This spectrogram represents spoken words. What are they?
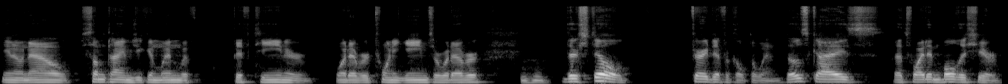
You know, now sometimes you can win with 15 or whatever, 20 games or whatever. Mhm. They're still very difficult to win. Those guys, that's why I didn't bowl this year.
